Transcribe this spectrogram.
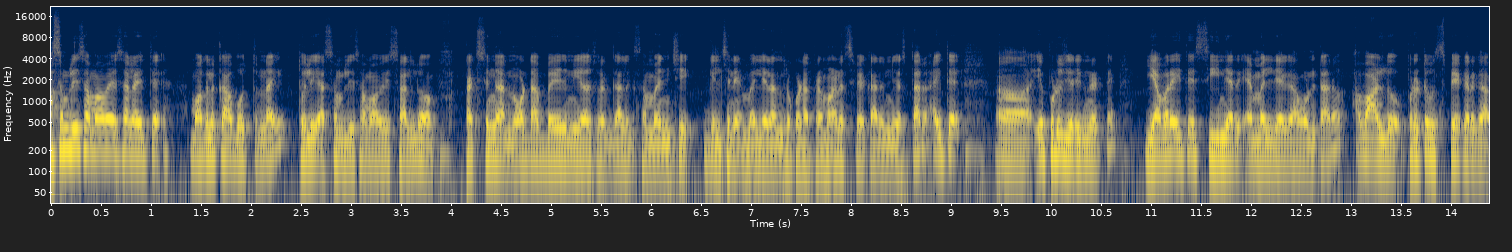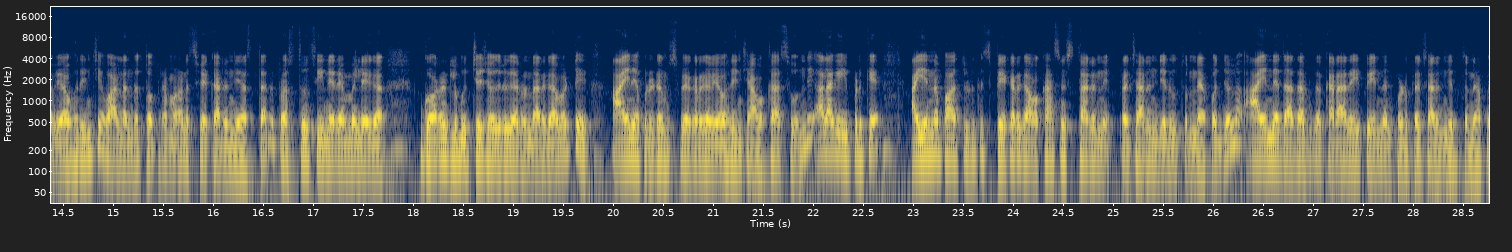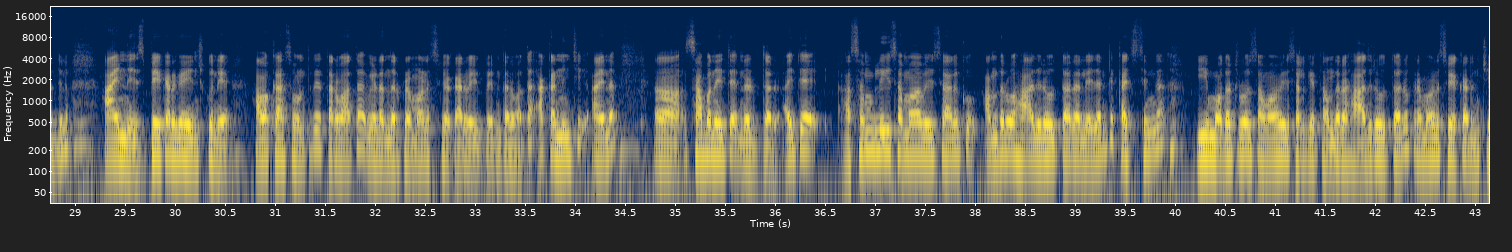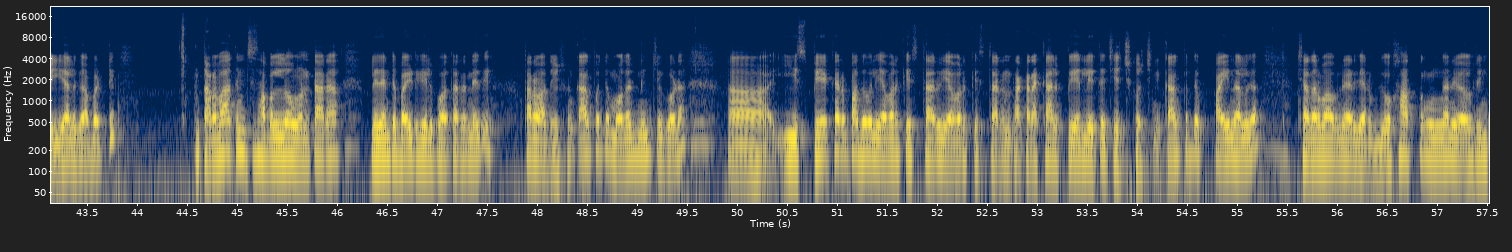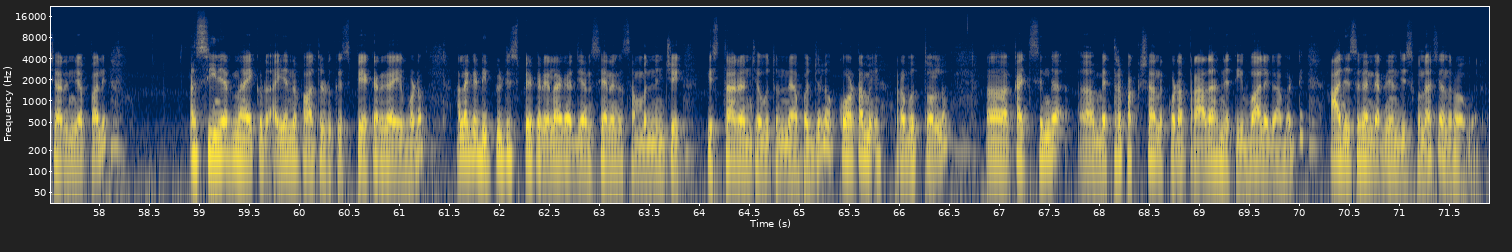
Assembly సమావేశాలు అయితే మొదలు కాబోతున్నాయి. తొలి అసెంబ్లీ సమావేశాల్లో ఖచ్చితంగా నూట డెబ్బై ఐదు నియోజకవర్గాలకు సంబంధించి గెలిచిన ఎమ్మెల్యేలందరూ కూడా ప్రమాణ స్వీకారం చేస్తారు. అయితే ఎప్పుడు జరిగినట్టే ఎవరైతే సీనియర్ ఎమ్మెల్యేగా ఉంటారో వాళ్ళు ప్రొటం స్పీకర్గా వ్యవహరించి వాళ్ళందరితో ప్రమాణ స్వీకారం చేస్తారు. ప్రస్తుతం సీనియర్ ఎమ్మెల్యేగా గవర్నమెంట్లు బుచ్చే చౌదరి గారు ఉన్నారు కాబట్టి ఆయనే ప్రొటం స్పీకర్గా వ్యవహరించే అవకాశం ఉంది. అలాగే ఇప్పటికే అయ్యన్న పాత్రుడికి స్పీకర్గా అవకాశం ఇస్తారని ప్రచారం జరుగుతున్న నేపథ్యంలో ఆయనే దాదాపుగా ఖరారైపోయిందని కూడా ప్రచారం జరుగుతున్న నేపథ్యంలో ఆయన్ని స్పీకర్గా ఎంచుకునే అవకాశం ఉంటుంది. తర్వాత వీళ్ళందరూ ప్రమాణ స్వీకారం అయిపోయిన తర్వాత అక్కడి నుంచి ఆయన సభనైతే నడుపుతారు. అయితే అసెంబ్లీ సమావేశాలకు అందరూ హాజరవుతారా లేదంటే ఖచ్చితంగా ఈ మొదటి రోజు సమావేశాలకైతే అందరూ హాజరవుతారు. ప్రమాణ స్వీకారం చేయాలి కాబట్టి తర్వాత నుంచి సభల్లో ఉంటారా లేదంటే బయటికి వెళ్ళిపోతారా అనేది తర్వాత విషయం. కాకపోతే మొదటి నుంచి కూడా ఈ స్పీకర్ పదవులు ఎవరికి ఇస్తారు ఎవరికి ఇస్తారని రకరకాల పేర్లు అయితే చేర్చుకొచ్చినాయి. కాకపోతే ఫైనల్గా చంద్రబాబు నాయుడు గారు వ్యూహాత్మకంగానే వ్యవహరించారని చెప్పాలి. సీనియర్ నాయకుడు అయ్యన్న పాత్రుడికి స్పీకర్గా ఇవ్వడం అలాగే డిప్యూటీ స్పీకర్ ఇలాగ జనసేనకు సంబంధించి ఇస్తారని చెబుతున్న నేపథ్యంలో కూటమి ప్రభుత్వంలో ఖచ్చితంగా మిత్రపక్షానికి కూడా ప్రాధాన్యత ఇవ్వాలి కాబట్టి ఆ దిశగా నిర్ణయం తీసుకున్నారు చంద్రబాబు గారు.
